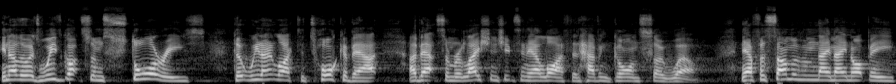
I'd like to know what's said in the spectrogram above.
In other words, we've got some stories that we don't like to talk about, about some relationships in our life that haven't gone so well. Now, for some of them, they may not be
